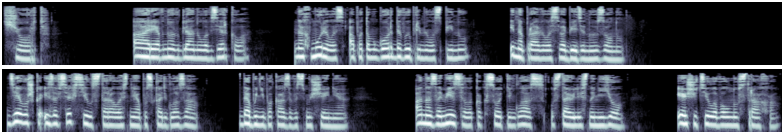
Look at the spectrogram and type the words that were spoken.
«Чёрт!» Ария вновь глянула в зеркало, нахмурилась, а потом гордо выпрямила спину и направилась в обеденную зону. Девушка изо всех сил старалась не опускать глаза, дабы не показывать смущения. Она заметила, как сотни глаз уставились на нее, и ощутила волну страха,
